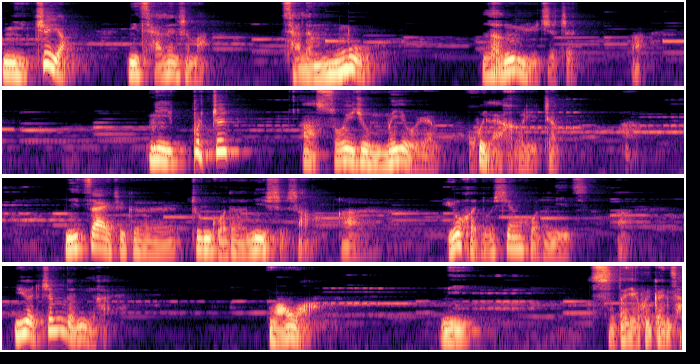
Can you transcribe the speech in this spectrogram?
你这样，你才能什么？才能莫冷雨之争啊！你不争啊，所以就没有人会来和你争！你在这个中国的历史上啊，有很多鲜活的例子啊，越争的厉害，往往你。死的也会更惨，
